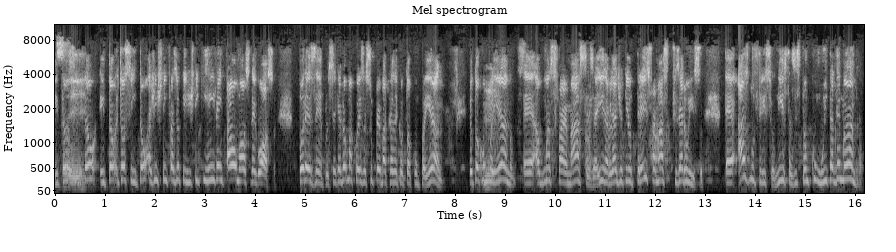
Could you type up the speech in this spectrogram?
Então, assim, então, então, então, assim, então a gente tem que fazer o quê? A gente tem que reinventar o nosso negócio. Por exemplo, você quer ver uma coisa super bacana que eu estou acompanhando? Eu estou acompanhando hum. é, algumas farmácias aí, na verdade eu tenho três farmácias que fizeram isso. É, as nutricionistas estão com muita demanda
